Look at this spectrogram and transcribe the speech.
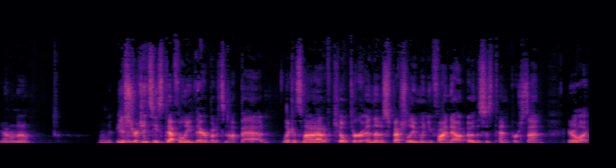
Yeah, I don't know. The The beans? astringency's definitely there, but it's not bad. Like it's not out of kilter. And then especially when you find out, oh, this is ten percent, you're like,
